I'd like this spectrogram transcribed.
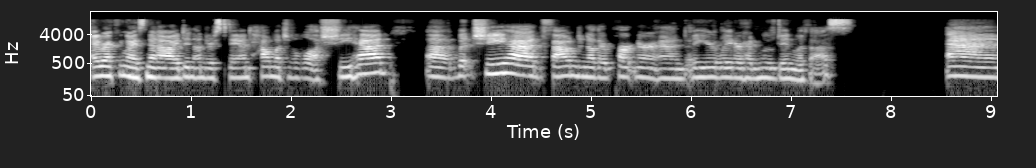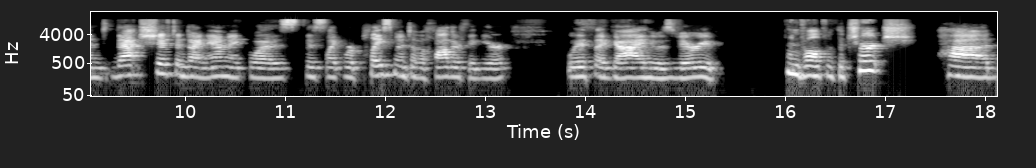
I recognize now I didn't understand how much of a loss she had, uh, but she had found another partner and a year later had moved in with us. And that shift in dynamic was this like replacement of a father figure with a guy who was very involved with the church, had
